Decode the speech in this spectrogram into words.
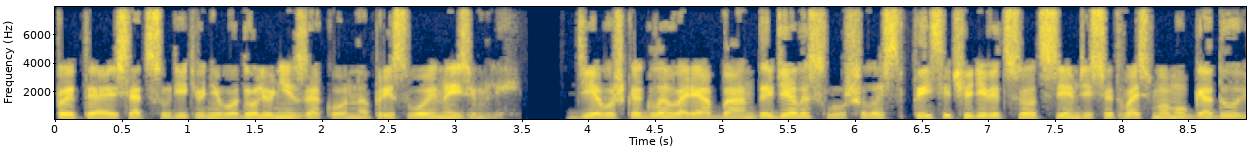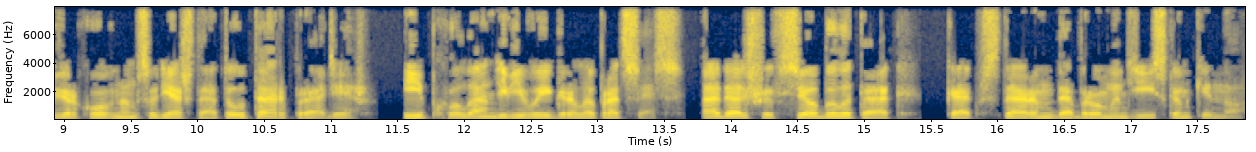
пытаясь отсудить у него долю незаконно присвоенной земли. Девушка-главаря банды дело слушалось в 1978 году в Верховном суде штата Утар-Прадеш, и Пхоландеви выиграла процесс. А дальше все было так, как в старом добром индийском кино.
